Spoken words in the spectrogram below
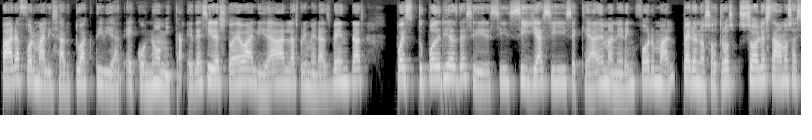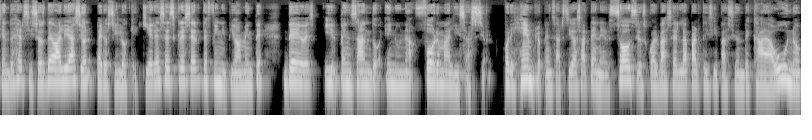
para formalizar tu actividad económica, es decir, esto de validar las primeras ventas, pues tú podrías decidir si sigue así, se queda de manera informal, pero nosotros solo estábamos haciendo ejercicios de validación, pero si lo que quieres es crecer, definitivamente debes ir pensando en una formalización. Por ejemplo, pensar si vas a tener socios, cuál va a ser la participación de cada uno,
